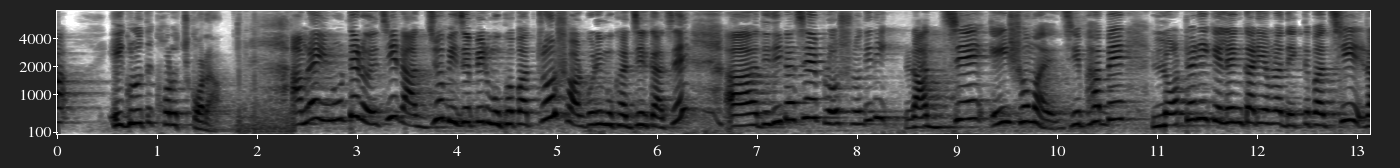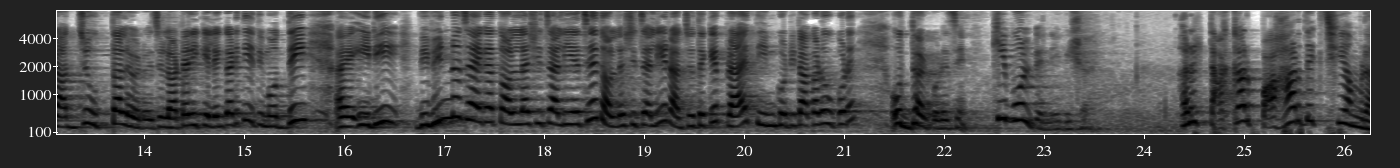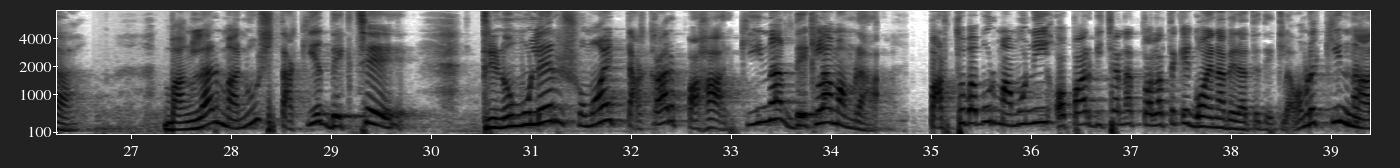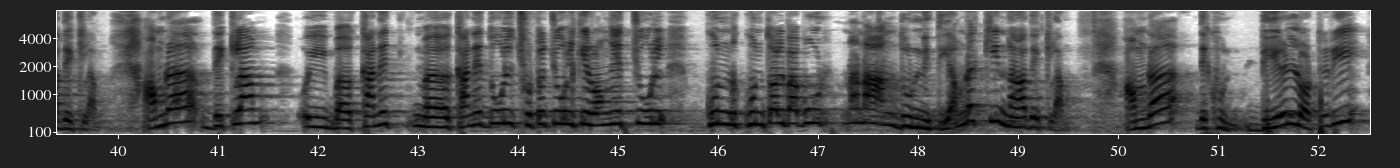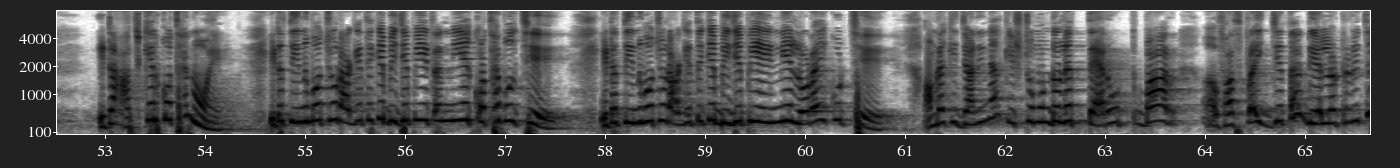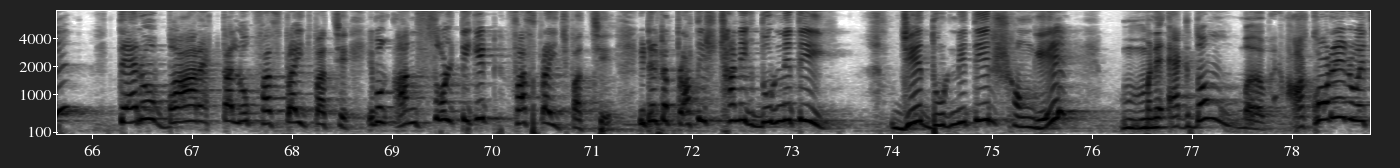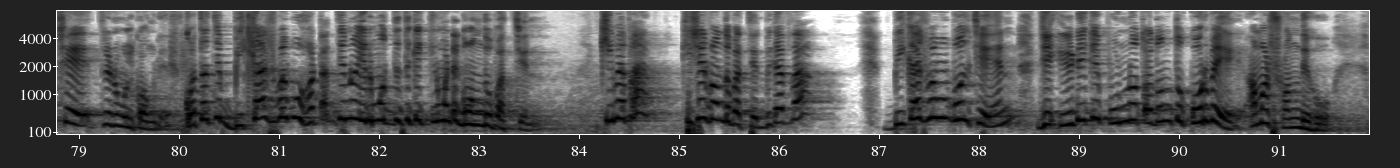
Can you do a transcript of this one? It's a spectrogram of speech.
এইগুলোতে খরচ করা। আমরা এই মুহূর্তে রয়েছি রাজ্য বিজেপির মুখপাত্র সর্বরী মুখার্জির কাছে। দিদির কাছে প্রশ্ন, দিদি, রাজ্যে এই সময় যেভাবে লটারি কেলেঙ্কারি আমরা দেখতে পাচ্ছি, রাজ্য উত্তাল হয়ে রয়েছে। লটারি কেলেঙ্কারিতে ইতিমধ্যেই ইডি বিভিন্ন জায়গায় তল্লাশি চালিয়েছে। তল্লাশি চালিয়ে রাজ্য থেকে প্রায় তিন কোটি টাকারও উপরে উদ্ধার করেছে। কি বলবেন এই বিষয়ে? আরে, টাকার পাহাড় দেখছি আমরা। বাংলার মানুষ তাকিয়ে দেখছে। তৃণমূলের সময় টাকার পাহাড়। কি না দেখলাম আমরা? পার্থবাবুর মামনি অপার বিছানার তলা থেকে গয়না বেরাতে দেখলাম। আমরা কি না দেখলাম? আমরা দেখলাম ওই কানে কানে দুল, ছোট চুল কি রঙের চুল, কুন, কুন্তলবাবুর নানান দুর্নীতি। আমরা কি না দেখলাম? আমরা দেখুন ডিয়ার লটারি এটা আজকের কথা নয়। এটা তিন বছর আগে থেকে বিজেপি এটা নিয়ে কথা বলছে। এটা তিন বছর আগে থেকে বিজেপি এই নিয়ে লড়াই করছে। আমরা কি জানি না কেষ্টমণ্ডলের তেরো বার ফার্স্ট প্রাইজ জেতা ডিয়ার লটারিতে তেরো বার একটা লোক ফার্স্ট প্রাইজ পাচ্ছে এবং আনসোল টিকিট ফার্স্ট প্রাইজ পাচ্ছে। এটা একটা প্রাতিষ্ঠানিক দুর্নীতি। যে দুর্নীতির সঙ্গে মানে একদম আকরে রয়েছে তৃণমূল কংগ্রেস। কথা হচ্ছে বিকাশবাবু হঠাৎ যেন এর মধ্যে থেকে কীরকম একটা গন্ধ পাচ্ছেন। কি ব্যাপার? কিসের গন্ধ পাচ্ছেন, বিকাশদা? বিকাশবাবু বলছেন যে ইডি কি পূর্ণ তদন্ত করবে? আমার সন্দেহ।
